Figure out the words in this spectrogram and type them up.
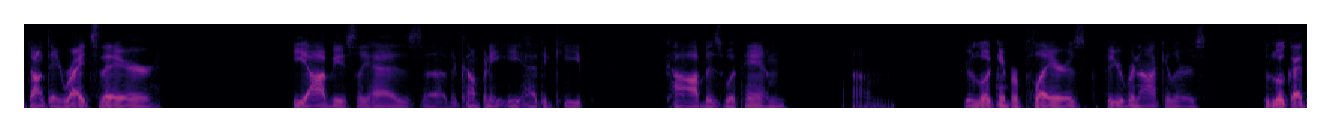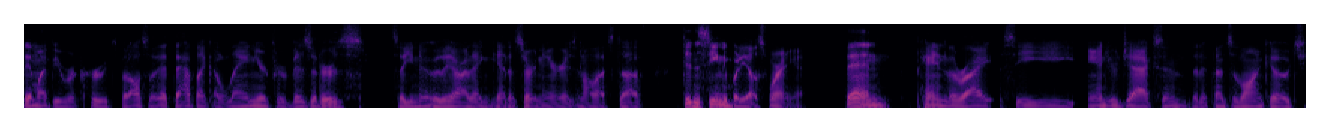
Dante Wright's there. He obviously has uh, the company he had to keep. Cobb is with him. Um, you're looking for players through your binoculars who look like they might be recruits, but also they have to have like a lanyard for visitors. So you know who they are. They can get into certain areas and all that stuff. Didn't see anybody else wearing it. Then pan to the right, see Andrew Jackson, the defensive line coach.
